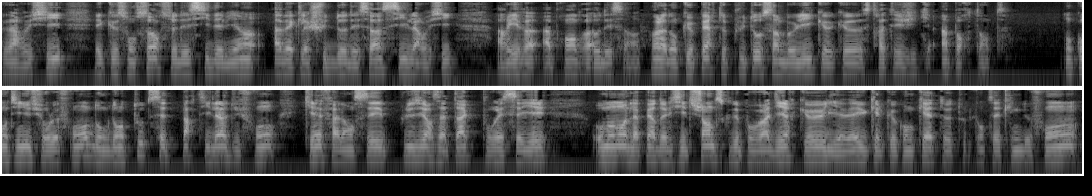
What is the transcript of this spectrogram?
la Russie, et que son sort se décide eh bien avec la chute d'Odessa si la Russie arrive à prendre Odessa. Voilà donc euh, perte plutôt symbolique que stratégique importante. On continue sur le front, donc dans toute cette partie-là du front, Kiev a lancé plusieurs attaques pour essayer au moment de la perte de Lysychansk de pouvoir dire qu'il y avait eu quelques conquêtes tout le long de cette ligne de front,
